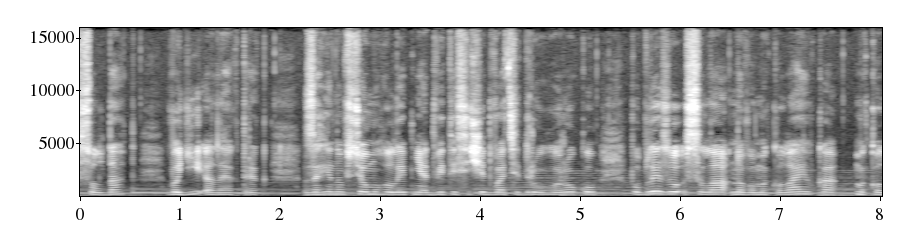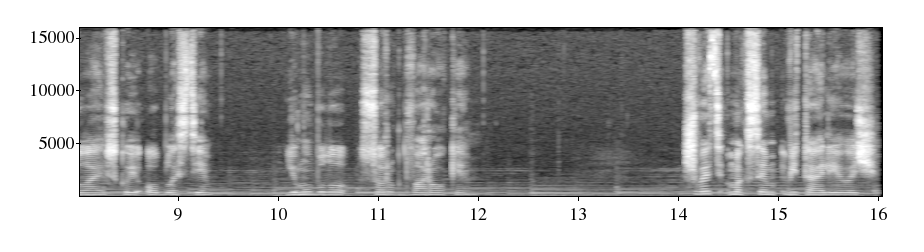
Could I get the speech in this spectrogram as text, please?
солдат, водій електрик, загинув 7 липня 2022 року поблизу села Новомиколаївка Миколаївської області. Йому було 42 роки. Швець Максим Віталійович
